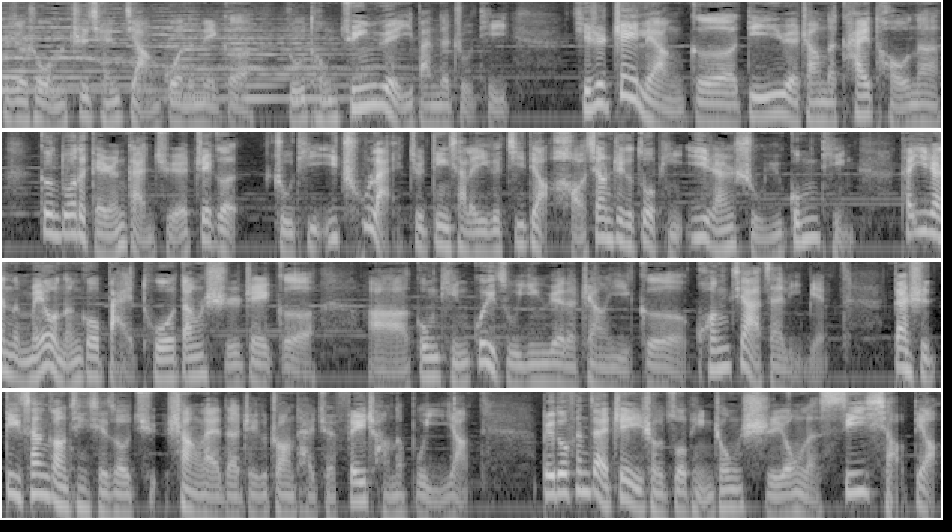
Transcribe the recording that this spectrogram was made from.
这就是我们之前讲过的那个如同军乐一般的主题。其实这两个第一乐章的开头呢，更多的给人感觉，这个主题一出来就定下了一个基调，好像这个作品依然属于宫廷，它依然呢没有能够摆脱当时这个啊宫廷贵族音乐的这样一个框架在里面。但是第三钢琴协奏曲上来的这个状态却非常的不一样。贝多芬在这一首作品中使用了 C 小调。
